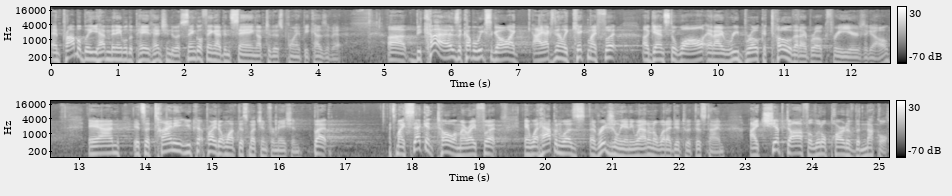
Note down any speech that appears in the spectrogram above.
And probably you haven't been able to pay attention to a single thing I've been saying up to this point because of it. Uh, because a couple weeks ago, I, I accidentally kicked my foot against a wall and I re broke a toe that I broke three years ago. And it's a tiny, you probably don't want this much information, but it's my second toe on my right foot. And what happened was, originally anyway, I don't know what I did to it this time, I chipped off a little part of the knuckle.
